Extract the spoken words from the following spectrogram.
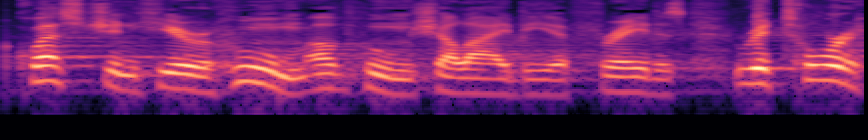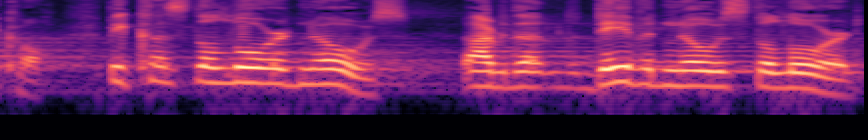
question here, whom, of whom shall I be afraid, is rhetorical because the Lord knows. Uh, the, David knows the Lord,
